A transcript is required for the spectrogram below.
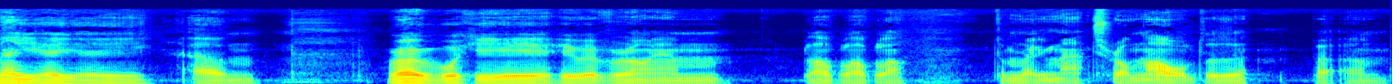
Hey, hey, hey. Um, Robert Wiki here, whoever I am, blah, blah, blah. Doesn't really matter on the whole, does it? But, um,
